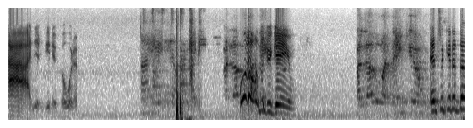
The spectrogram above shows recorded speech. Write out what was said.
Ah, I didn't beat it, but whatever. Well, that was a good game. Another one, thank you. And to get it done.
